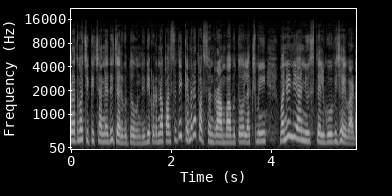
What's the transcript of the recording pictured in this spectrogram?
ప్రథమ చికిత్స అనేది జరుగుతూ ఉంది. ఇది ఇక్కడ ఉన్న పరిస్థితి. కెమెరా పర్సన్ రాంబాబుతో Lakshmi one India news Telugu Vijayawada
